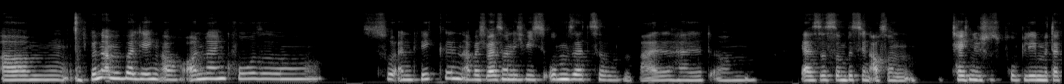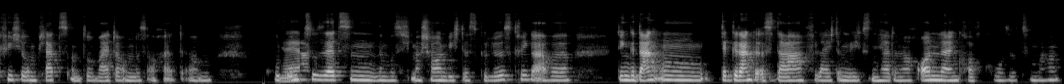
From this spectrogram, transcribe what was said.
Ähm, ich bin am Überlegen, auch Online-Kurse zu entwickeln, aber ich weiß noch nicht, wie ich es umsetze, weil halt ähm, ja, es ist so ein bisschen auch so ein technisches Problem mit der Küche und Platz und so weiter, um das auch halt ähm, gut ja, umzusetzen. Dann muss ich mal schauen, wie ich das gelöst kriege. Aber den Gedanken, der Gedanke ist da, vielleicht im nächsten Jahr dann auch Online-Kochkurse zu machen.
